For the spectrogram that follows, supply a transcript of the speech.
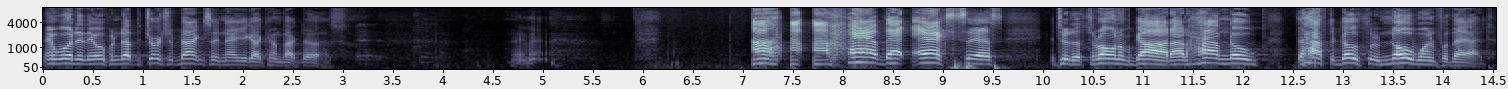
And what did they opened up the churches back and said, now you got to come back to us. Amen. I, I, I have that access to the throne of God. I'd have no to have to go through no one for that.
